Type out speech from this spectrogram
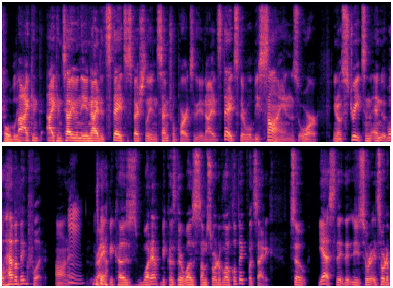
Probably. I can I can tell you in the United States, especially in central parts of the United States, there will be signs or you know streets and, and it will have a Bigfoot on it, mm. right? Yeah. Because whatever because there was some sort of local Bigfoot sighting. So yes, the, the, you sort of it sort of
